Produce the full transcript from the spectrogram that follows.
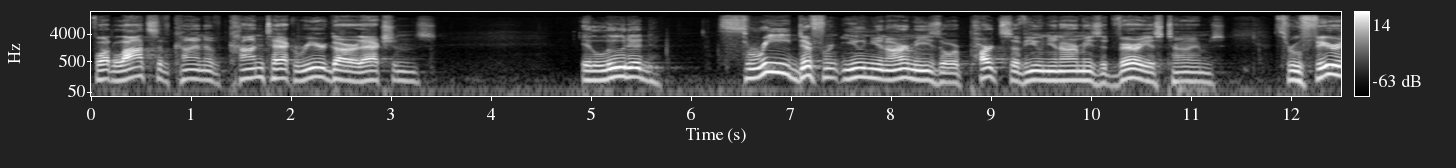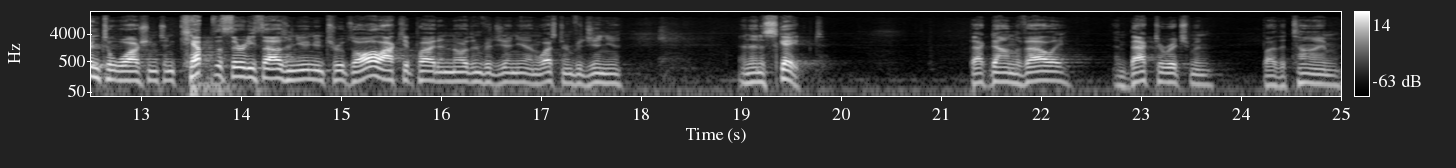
fought lots of kind of contact rearguard actions, eluded three different Union armies or parts of Union armies at various times threw fear into Washington, kept the 30,000 Union troops all occupied in Northern Virginia and Western Virginia, and then escaped back down the valley and back to Richmond by the time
